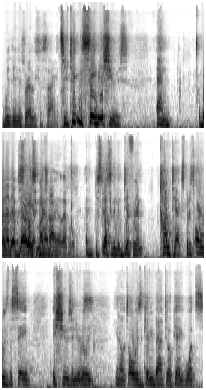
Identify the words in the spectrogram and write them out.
within Israeli society. So you're taking the same issues and but at a very much them. higher level. and discussing them in different contexts, but it's always the same issues, and you're Yes. really, you know, it's always getting back to okay, what's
